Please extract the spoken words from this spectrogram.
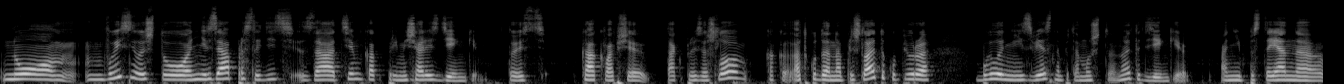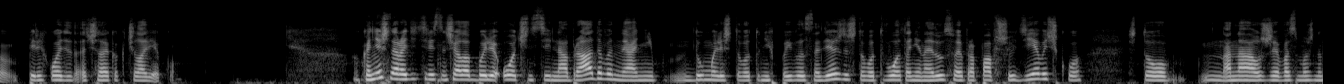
но выяснилось, что нельзя проследить за тем, как перемещались деньги. То есть, как вообще так произошло, как, откуда она пришла, эта купюра, было неизвестно, потому что, ну, это деньги. Они постоянно переходят от человека к человеку. Конечно, родители сначала были очень сильно обрадованы, они думали, что вот у них появилась надежда, что вот-вот они найдут свою пропавшую девочку, что она уже, возможно,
